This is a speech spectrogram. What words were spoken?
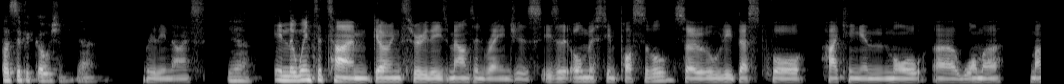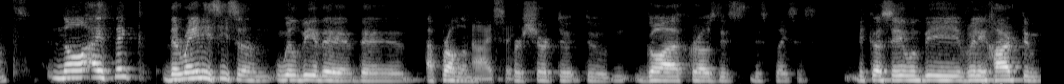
Pacific Ocean. Yeah. Really nice. Yeah. In the wintertime, going through these mountain ranges, is it almost impossible? So it would be best for hiking in more uh, warmer months. No, I think the rainy season will be the the a problem. Ah. For sure to to go across these these places because it will be really hard to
